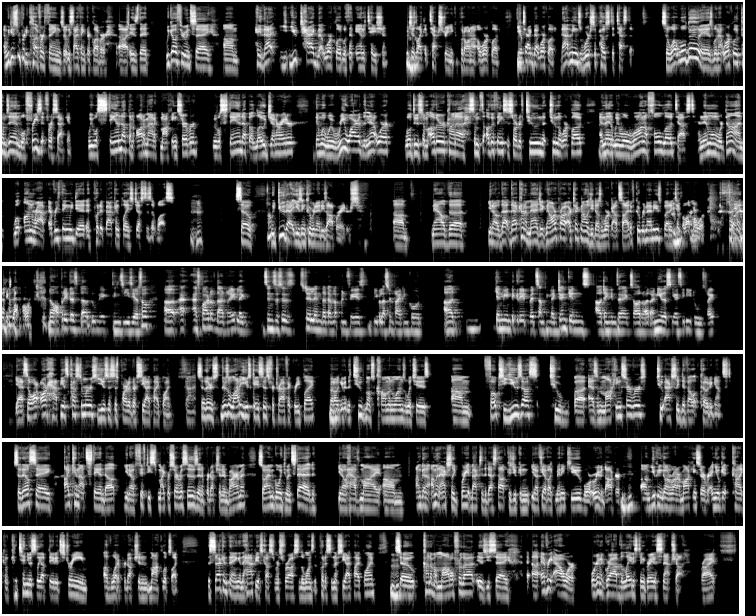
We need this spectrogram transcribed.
and we do some pretty clever things, or at least I think they're clever. Uh, is that we go through and say, um, hey, that you tag that workload with an annotation, which mm-hmm. is like a text string you can put on a, a workload. You yep. tag that workload. That means we're supposed to test it. So what we'll do is when that workload comes in, we'll freeze it for a second. We will stand up an automatic mocking server. We will stand up a load generator. Then we will rewire the network. We'll do some other kind of some other things to sort of tune the, tune the workload, and then we will run a full load test. And then when we're done, we'll unwrap everything we did and put it back in place just as it was. Mm-hmm. So oh. we do that using Kubernetes operators. Um, now the you know that that kind of magic. Now our pro- our technology does work outside of Kubernetes, but it takes a lot more work. it takes a lot more work. No, operators do, do make things easier. So uh, as part of that, right? Like since this is still in the development phase, people are still writing code. Uh, can we integrate with something like Jenkins, uh, Jenkins X, or, or any other CI/CD tools, right? Yeah, so our, our happiest customers use this as part of their CI pipeline. Got it. So there's there's a lot of use cases for traffic replay, but mm-hmm. I'll give you the two most common ones, which is um, folks use us to uh, as mocking servers to actually develop code against. So they'll say, I cannot stand up, you know, 50 microservices in a production environment. So I'm going to instead, you know, have my, um, I'm going to, I'm going to actually bring it back to the desktop because you can, you know, if you have like Minikube or, or even Docker, mm-hmm. um, you can go and run our mocking server and you'll get kind of like a continuously updated stream of what a production mock looks like. The second thing, and the happiest customers for us are the ones that put us in their CI pipeline. Mm-hmm. So, kind of a model for that is you say uh, every hour we're going to grab the latest and greatest snapshot, right?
